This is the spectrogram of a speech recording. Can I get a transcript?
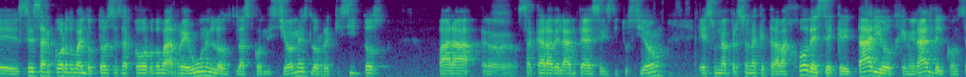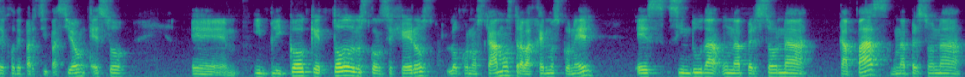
eh, César Córdoba, el doctor César Córdoba, reúnen las condiciones, los requisitos para eh, sacar adelante a esa institución. Es una persona que trabajó de secretario general del Consejo de Participación. Eso eh, implicó que todos los consejeros lo conozcamos, trabajemos con él. Es sin duda una persona capaz, una persona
